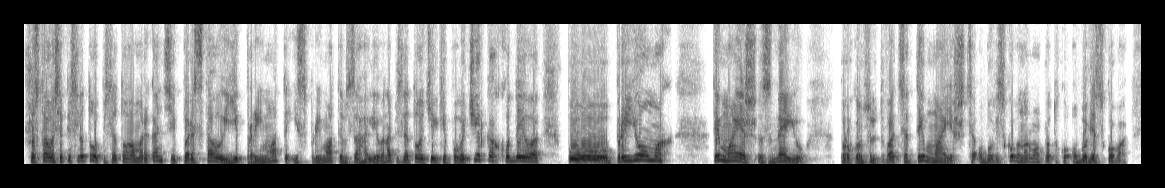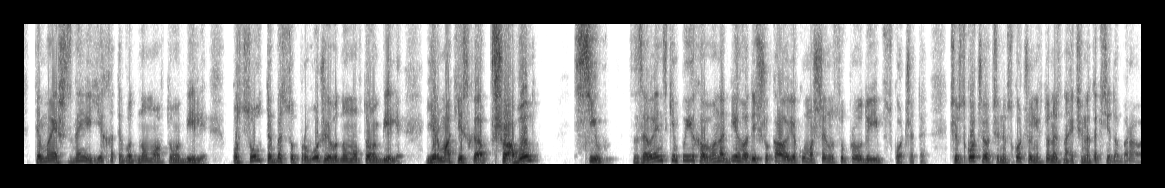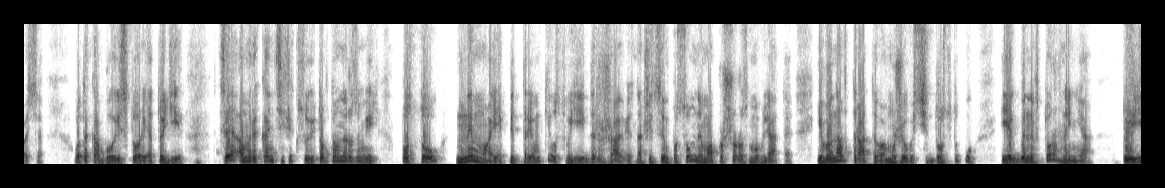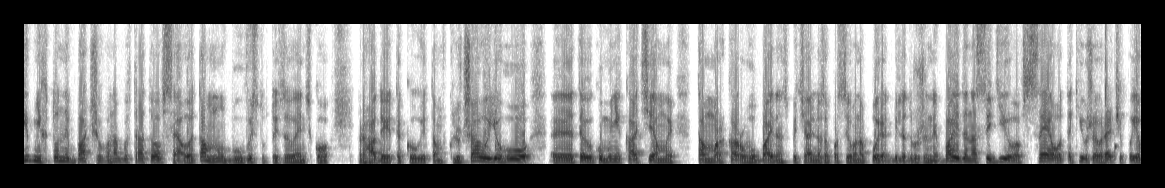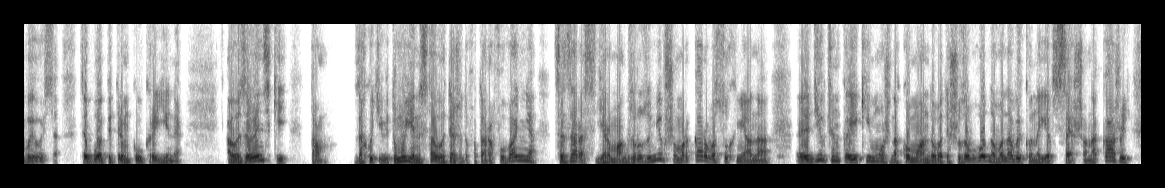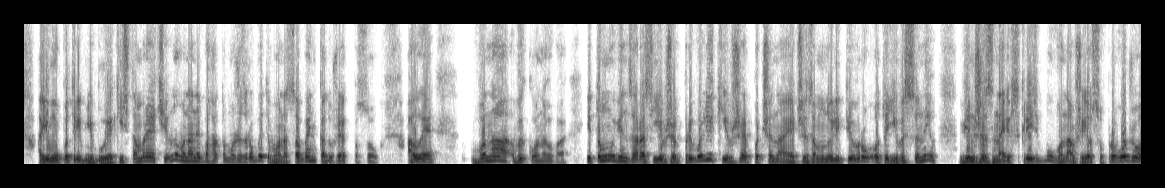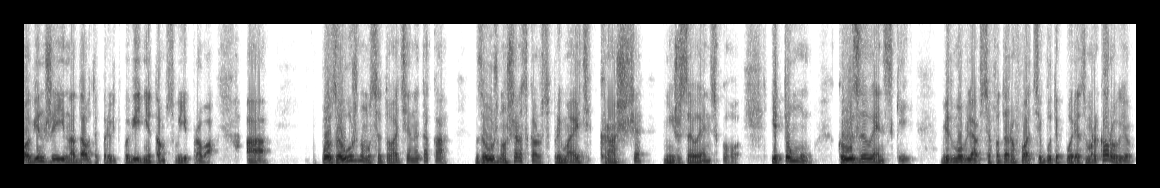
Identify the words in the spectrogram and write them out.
Що сталося після того? Після того американці перестали її приймати і сприймати взагалі. Вона після того тільки по вечірках ходила, по прийомах. Ти маєш з нею проконсультуватися. Ти маєш це обов'язкова норма протоколу. Обов'язкова. Ти маєш з нею їхати в одному автомобілі. Посол тебе супроводжує в одному автомобілі. Єрмак їй сказав, пша вон сів. Зеленським поїхав, вона бігла, десь шукала, в яку машину супроводу їй вскочити. Чи вскочила, чи не вскочила, ніхто не знає, чи на таксі добиралася. Отака була історія тоді. Це американці фіксують. Тобто вони розуміють, посол не має підтримки у своїй державі. Значить, цим послом нема про що розмовляти. І вона втратила можливості доступу, і якби не вторгнення, то її б ніхто не бачив, вона би втратила все. Але там ну був виступ той Зеленського. Пригадуєте, коли там включали його е, телекомунікаціями. Там Маркарову Байден спеціально запросив, вона поряд біля дружини Байдена сиділа. Все, отакі вже речі появилися. Це була підтримка України. Але Зеленський там захотів, і тому її не ставили теж до фотографування. Це зараз Єрмак зрозумів, що Маркарова сухняна е, дівчинка, якій можна командувати що завгодно, вона виконає все, що накажуть, а йому потрібні були якісь там речі. Ну вона не багато може зробити, бо вона слабенька, дуже як посол. Але вона виконувала. І тому він зараз її вже приволік і вже починаючи за минулі півроку, тоді весени, він же з нею скрізь був, вона вже його супроводжувала, він же їй надав тепер відповідні там свої права. А по залужному ситуація не така. Залужного, ще раз кажу, сприймають краще, ніж Зеленського. І тому, коли Зеленський відмовлявся фотографуватися і бути поряд з Маркаровою,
